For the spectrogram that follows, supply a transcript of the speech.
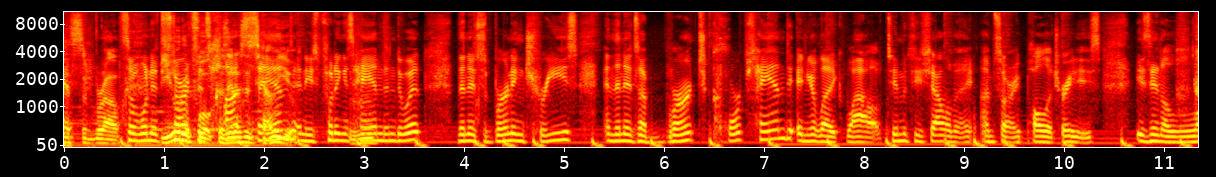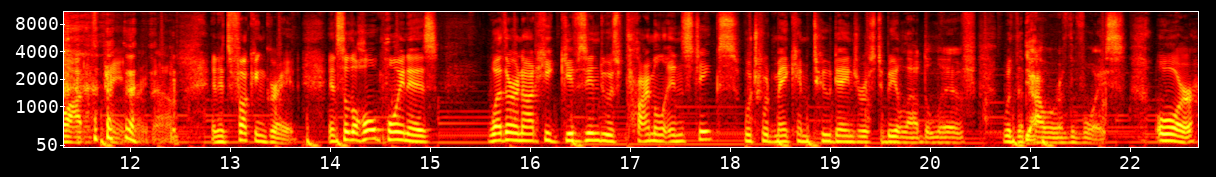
yes, bro. So when it beautiful because it doesn't sand, tell you. Mm-hmm. and he's putting his hand into it. Then it's burning trees, and then it's a burnt corpse hand, and you're like, "Wow, Timothée Chalamet, I'm sorry, Paul Atreides, is in a lot of pain right now, and it's fucking great." And so the whole point is whether or not he gives into his primal instincts, which would make him too dangerous to be allowed to live with the Yeah. power of the voice, or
